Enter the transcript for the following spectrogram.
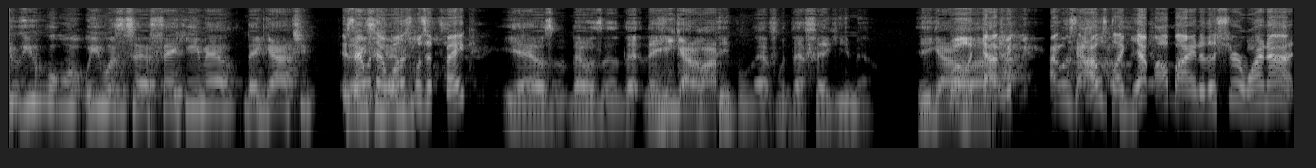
You you you was to a fake email. They got you. Is that what that was? Was it fake? Yeah, it was. A, that was a. That, that, he got a lot of people that with that fake email. He got well. Yeah, me, I was. I was like, yep, I'll buy into this. Sure, why not?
